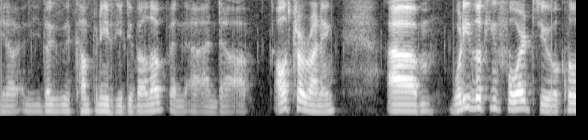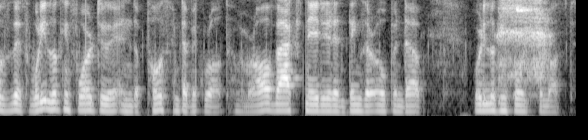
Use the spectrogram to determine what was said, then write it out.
you know the, the, companies you develop and and ultra running. Um, what are you looking forward to? We'll close this. What are you looking forward to in the post-pandemic world when we're all vaccinated and things are opened up? What are you looking forward to the most?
